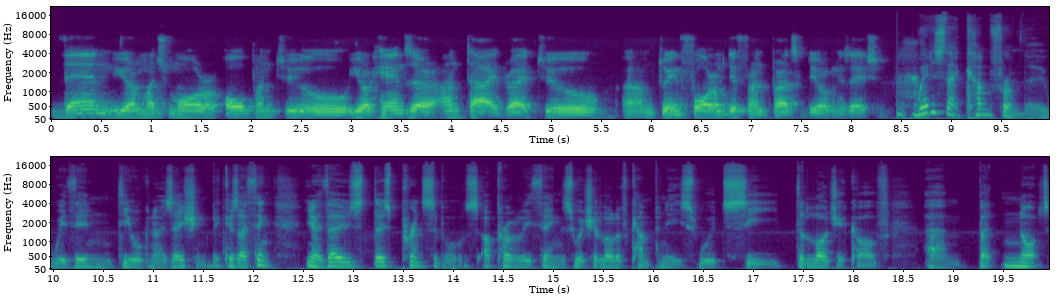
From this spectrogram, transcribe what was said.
then you're much more open to your hands are untied, right? To um, to inform different parts of the organization. Where does that come from, though, within the organization? Because I think you know those those principles are probably things which a lot of companies would see the logic of, um, but not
